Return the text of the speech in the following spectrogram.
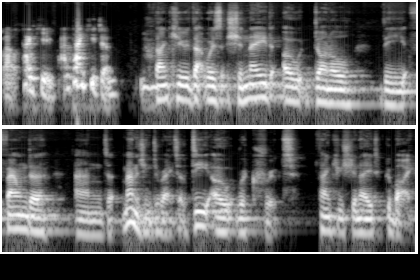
well, thank you. And thank you, Jim. Thank you. That was Sinead O'Donnell, the founder and Managing Director of DO Recruit. Thank you, Sinead. Goodbye.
